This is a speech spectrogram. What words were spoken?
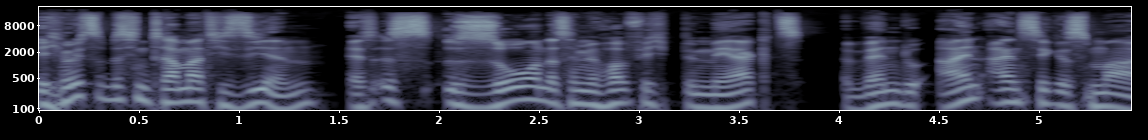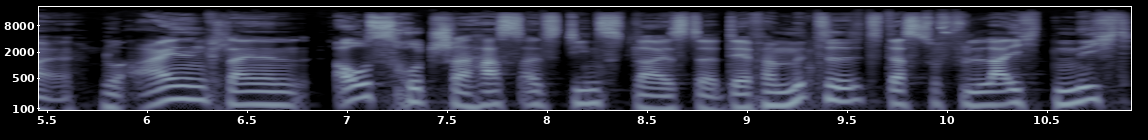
Ich möchte es ein bisschen dramatisieren. Es ist so, und das haben wir häufig bemerkt, wenn du ein einziges Mal nur einen kleinen Ausrutscher hast als Dienstleister, der vermittelt, dass du vielleicht nicht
